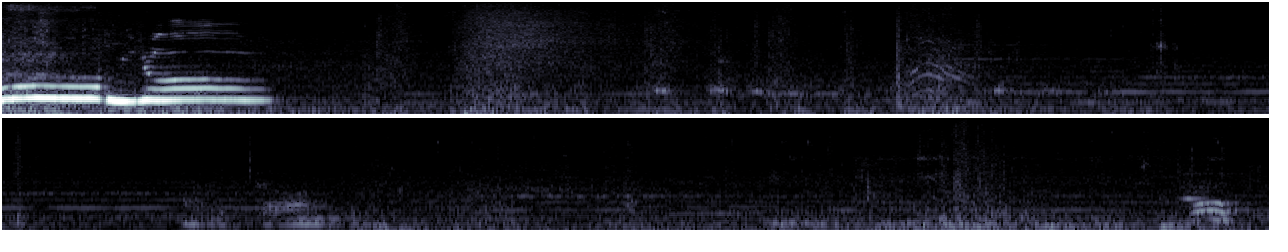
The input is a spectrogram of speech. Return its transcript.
¡Uh, miró! Ay,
